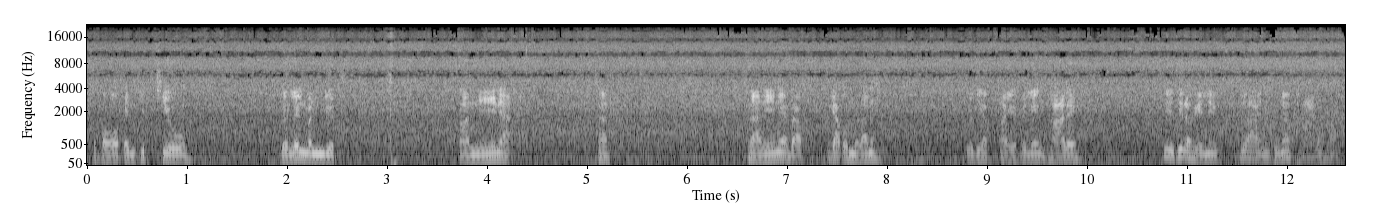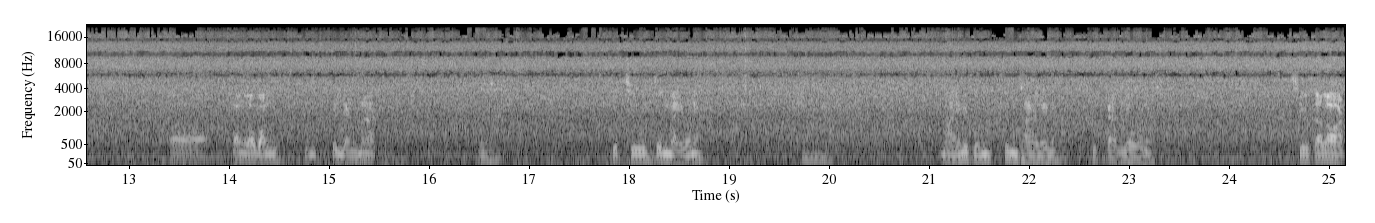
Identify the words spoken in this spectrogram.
เขาบอกว่าเป็นทริปชิลเดินเล่นวันหยุด ตอนนี้เนี่ยขนาดขณะนี้เนี่ยแบบยับไปหมดแล้วเนี่ยดูดิครับไต่กันเป็นเรียงผาเลย นี่ที่เราเห็นนี่ข้างล่างนี่คือหน้าผานะครับ ก็ต้องระวังเป็นเป็นอย่างมาก เออยิบชิวตรงไหนวะเนี่ยอืมมายังไม่ถึงครึ่งทางเลยเนี่ยสิบแปดโลเนี่ยชิวตลอด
